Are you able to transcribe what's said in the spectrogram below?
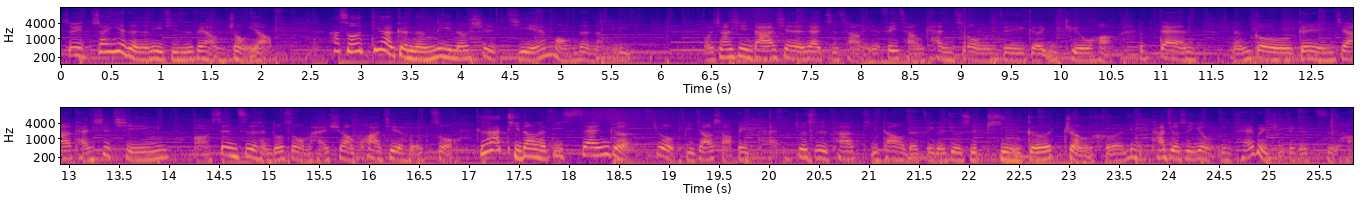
所以专业的能力其实非常重要。他说第二个能力呢是结盟的能力。我相信大家现在在职场也非常看重这一个 EQ 哈，不但能够跟人家谈事情啊，甚至很多时候我们还需要跨界合作。可是他提到的第三个就比较少被谈，就是他提到的这个就是品格整合力，他就是用 integrity 这个字哈。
